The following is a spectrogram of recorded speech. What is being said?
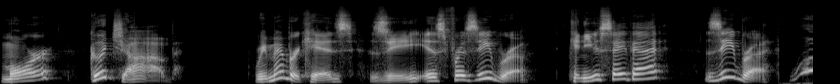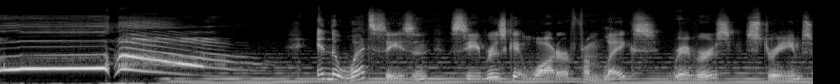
More? Good job. Remember, kids, Z is for zebra. Can you say that? Zebra. In the wet season, zebras get water from lakes, rivers, streams,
